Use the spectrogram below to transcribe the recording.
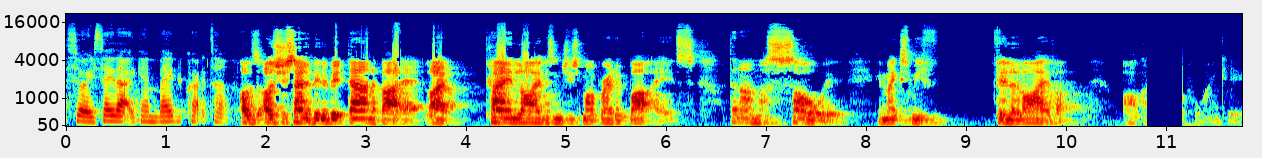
sorry, say that again, baby cracked up. I was, I was just saying a bit, a bit down about it. Like playing live isn't just my bread and butter. It's, I don't know, my soul. It, it makes me feel alive. I, oh, God, awful wanky,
